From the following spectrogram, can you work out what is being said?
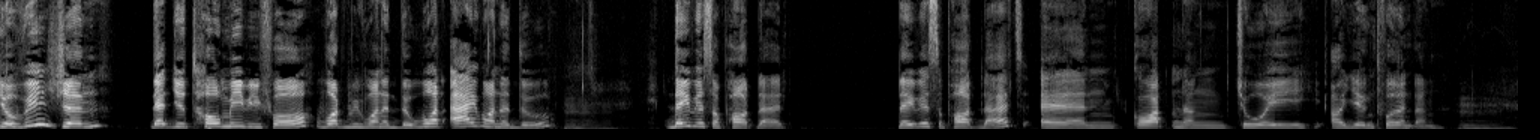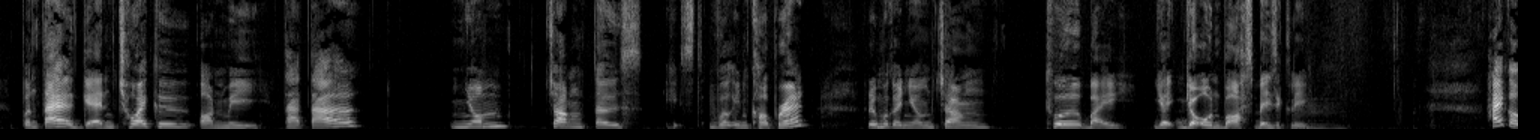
your vision that you told me before what we want to do what I want to do mm. they will support that. They will support that and គាត់នឹងជួយឲ្យយើងធ្វើអាហ្នឹងប៉ុន្តែ again choice គឺ on me ថាតើខ្ញុំចង់ទៅ work in corporate ឬមួយក៏ខ្ញុំចង់ធ្វើ by your own boss basically ហើយក៏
